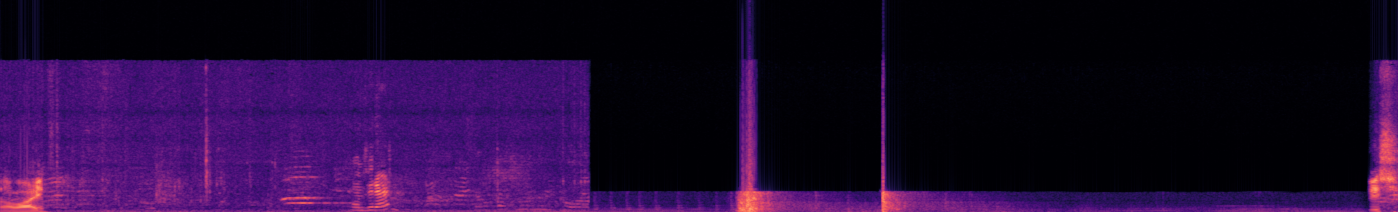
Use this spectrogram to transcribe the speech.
Давай. Он реально? Здесь.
